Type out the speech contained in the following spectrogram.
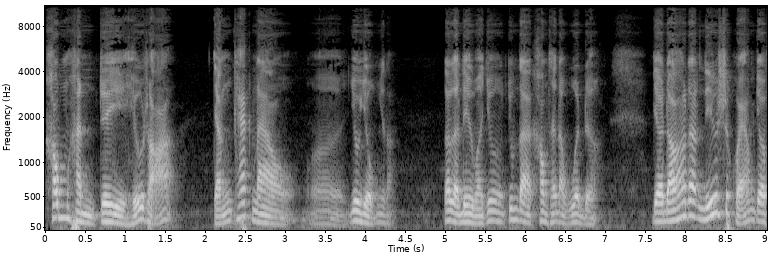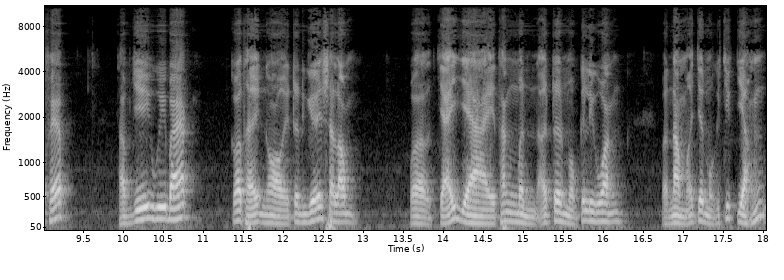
không hành trì hiểu rõ chẳng khác nào uh, vô dụng như đó đó là điều mà chúng ta không thể nào quên được. Do đó đó, nếu sức khỏe không cho phép, thậm chí quý bác có thể ngồi trên ghế salon và trải dài thân mình ở trên một cái ly quăng và nằm ở trên một cái chiếc võng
